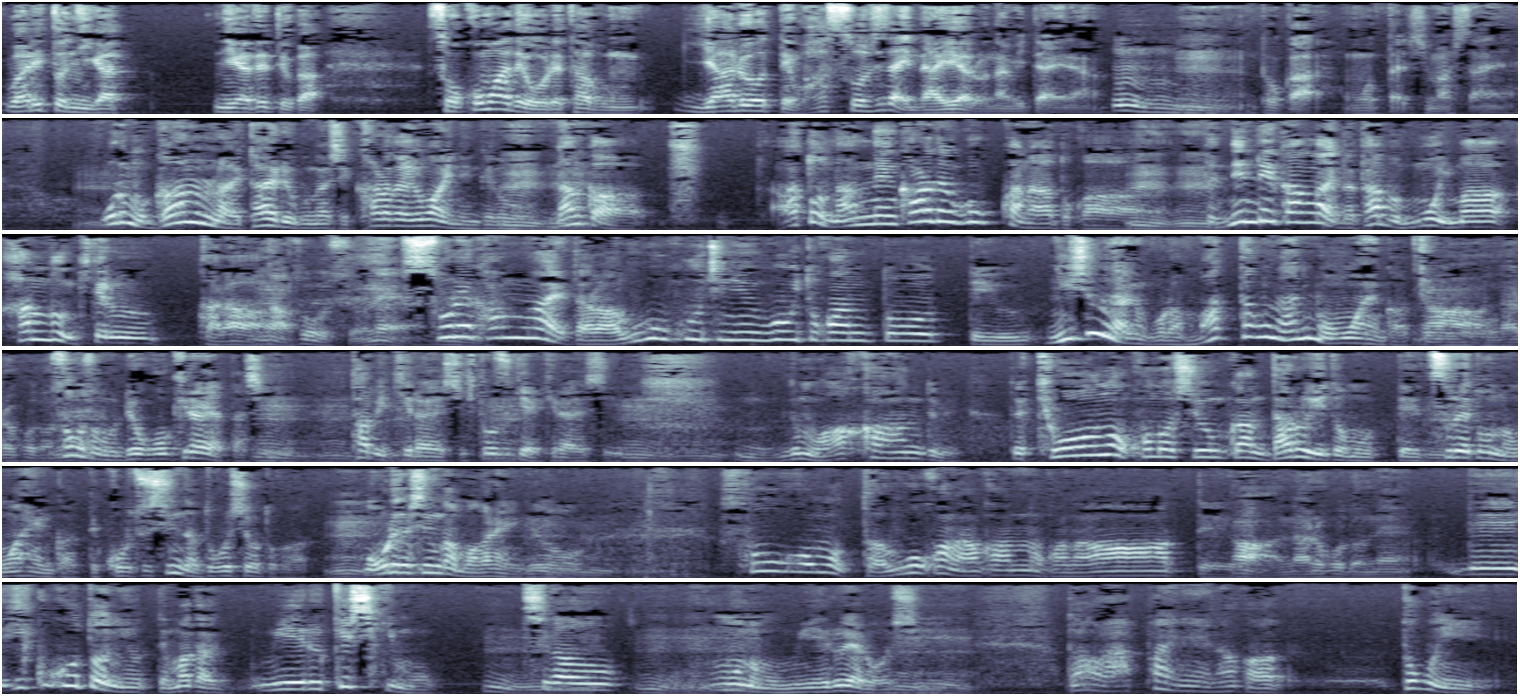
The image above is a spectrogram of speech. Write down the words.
割と苦、苦手っていうか、そこまで俺多分、やるって発想自体ないやろな、みたいな。うんうんうんとか、思ったりしましたね。俺も元来体力なし体弱いねんけど、んうんなんかあと何年体動くかなとか、うんうん。で年齢考えたら多分もう今半分来てるから、まあそうですよね。それ考えたら動くうちに動いとかんとっていう20代の頃は全く何も思わへんかった。けあーなるほどね。そもそも旅行嫌いやったし、んうん旅嫌いやし人付き合い嫌いやし、うんうんうん。でもあかんってで今日のこの瞬間だるいと思って連れとんの飲まへんかって交通診断どうしようとか、うん。まあ俺が死ぬかもわからへんけど、うんそう思ったら動かなあかんのかなーって。ああ、なるほどね。で行くことによってまた見える景色もうん違うものも見えるやろうし、うんだからやっぱりねなんか特に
